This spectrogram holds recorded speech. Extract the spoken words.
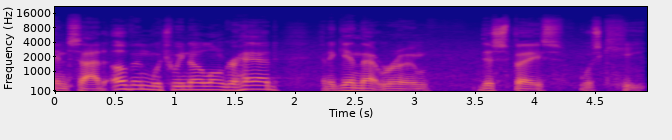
inside oven, which we no longer had. And again, that room, this space was key.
